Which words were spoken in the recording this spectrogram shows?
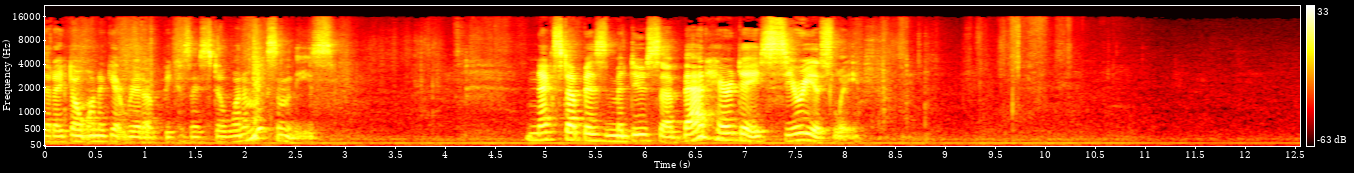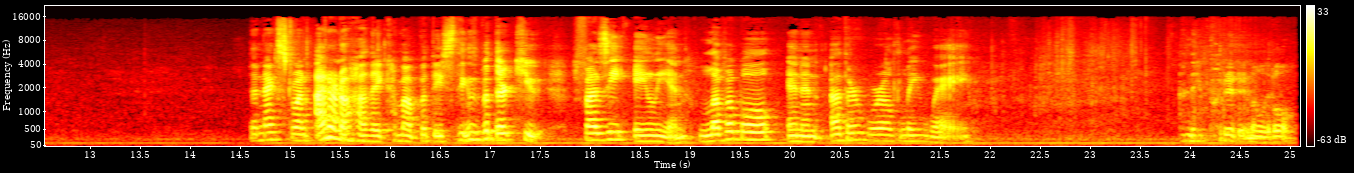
that I don't want to get rid of because I still want to make some of these. Next up is Medusa. Bad Hair Day, seriously. The next one, I don't know how they come up with these things, but they're cute. Fuzzy Alien, lovable in an otherworldly way. And they put it in a little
